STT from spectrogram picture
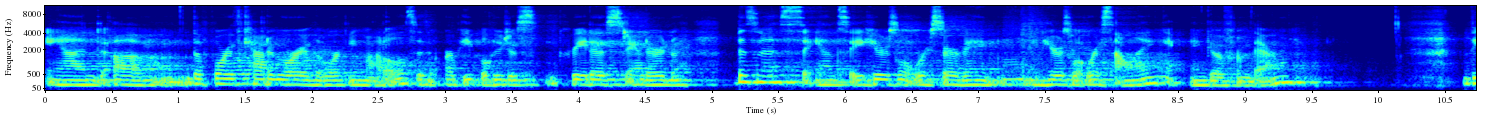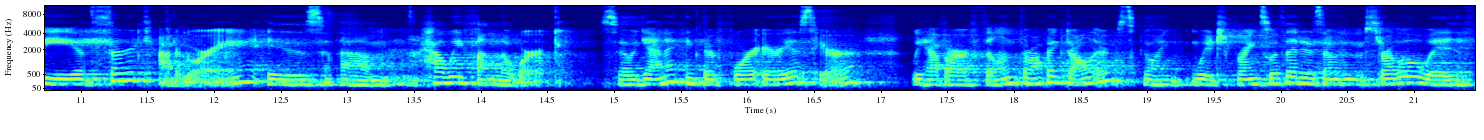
And um, the fourth category of the working models are people who just create a standard business and say, here's what we're serving and here's what we're selling and go from there. The third category is um, how we fund the work. So again, I think there are four areas here. We have our philanthropic dollars going, which brings with it its own struggle with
